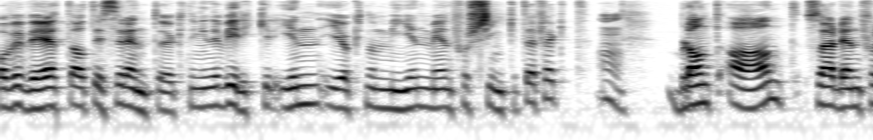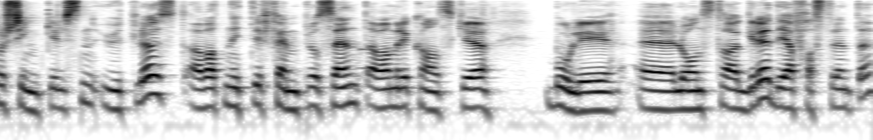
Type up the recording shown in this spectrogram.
og vi vet at disse renteøkningene virker inn i økonomien med en forsinket effekt. Mm. Blant annet så er den forsinkelsen utløst av at 95% av amerikanske boliglånstagere de har fastrente.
